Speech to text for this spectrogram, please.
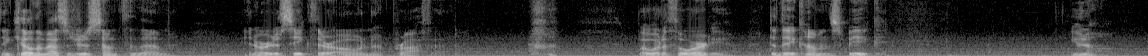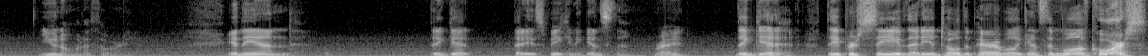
They kill the messengers sent to them in order to seek their own profit. By what authority did they come and speak? You know. You know what authority. In the end, they get that he's speaking against them, right? They get it. They perceive that he had told the parable against them. Well, of course.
